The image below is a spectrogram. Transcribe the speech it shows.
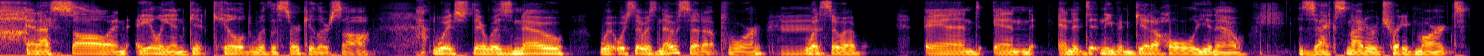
and I saw an alien get killed with a circular saw, which there was no which there was no setup for mm. whatsoever, and and and it didn't even get a whole you know Zack Snyder trademarked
